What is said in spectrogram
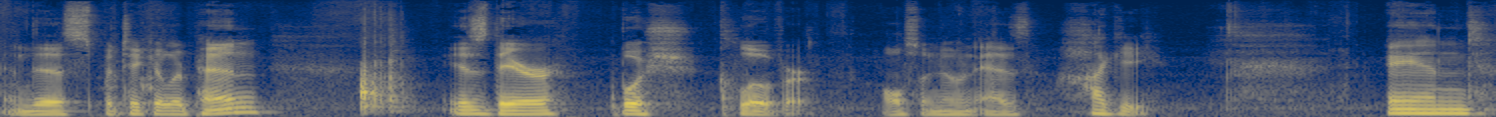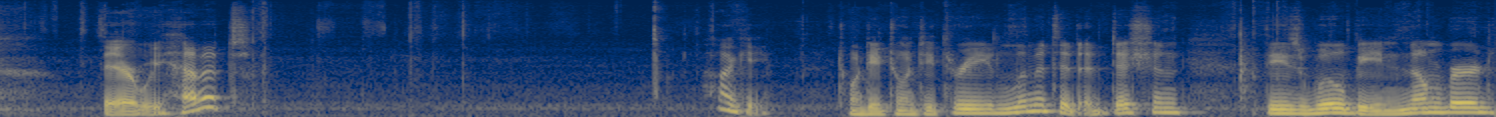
And this particular pen is their bush clover, also known as Hagi. And there we have it. Hagi, 2023 limited edition. These will be numbered.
